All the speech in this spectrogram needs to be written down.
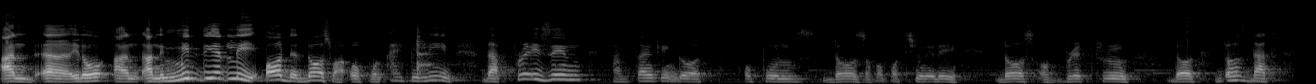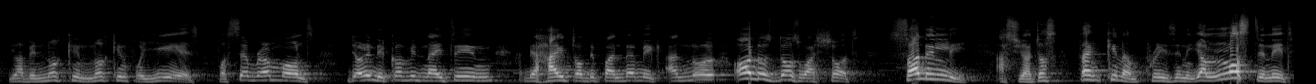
And uh, you know, and, and immediately all the doors were open. I believe that praising and thanking God opens doors of opportunity, doors of breakthrough, doors, doors that you have been knocking, knocking for years, for several months during the COVID 19, the height of the pandemic, and no, all those doors were shut. Suddenly, as you are just thanking and praising you are lost in it.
